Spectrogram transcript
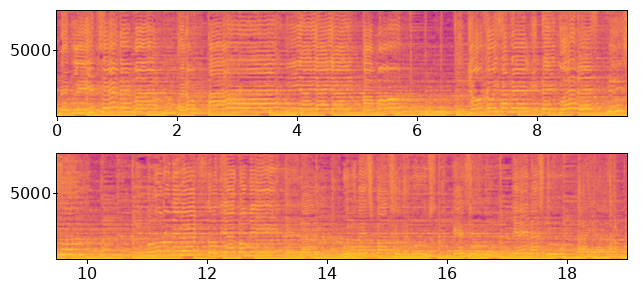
Un eclipse de mar. Pero, ay, ay, ay, ay, amor. Yo soy satélite y tú eres mi sol. Un universo de agua mineral, un espacio de luz que solo llenas tú, ay amor.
